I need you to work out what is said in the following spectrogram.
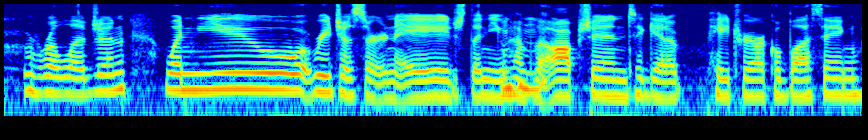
religion. When you reach a certain age, then you have Mm-hmm. the option to get a patriarchal blessing.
